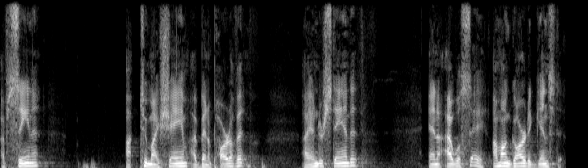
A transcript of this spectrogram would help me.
I've seen it. Uh, to my shame, I've been a part of it. I understand it. And I will say, I'm on guard against it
